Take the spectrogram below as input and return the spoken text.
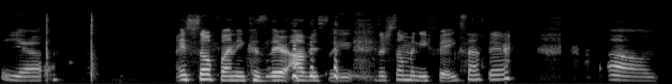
yeah. It's so funny because there obviously there's so many fakes out there. Um,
